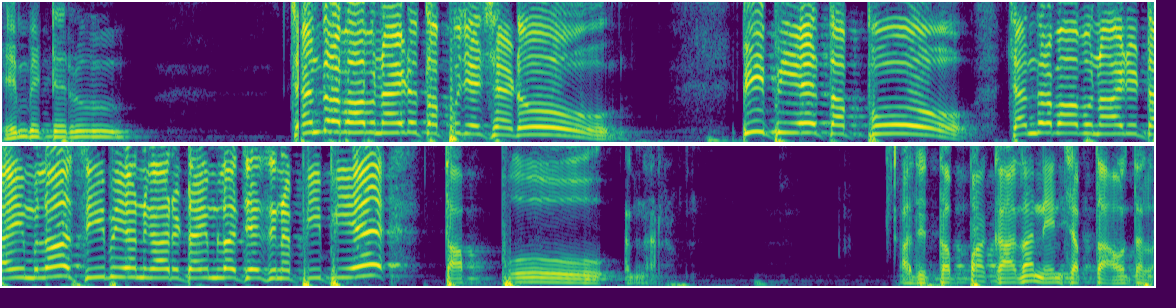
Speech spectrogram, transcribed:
ఏం పెట్టారు? చంద్రబాబు నాయుడు తప్పు చేశాడు. పీపీఏ తప్పు. చంద్రబాబు నాయుడు టైంలో సిబిఎన్ గారి టైంలో చేసిన పీపీఏ తప్పు అన్నారు. అది తప్ప కాదా నేను చెప్తా అవతల.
